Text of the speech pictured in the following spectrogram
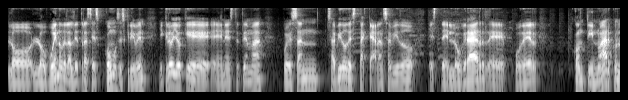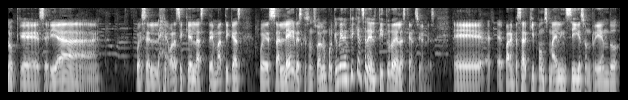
Lo, lo bueno de las letras es cómo se escriben y creo yo que en este tema pues han sabido destacar, han sabido este, lograr eh, poder continuar con lo que sería, pues el, ahora sí que las temáticas pues alegres que son su álbum, porque miren, fíjense en el título de las canciones. Eh, eh, para empezar, Keep on Smiling, sigue sonriendo,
